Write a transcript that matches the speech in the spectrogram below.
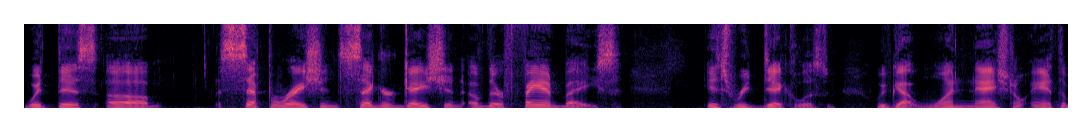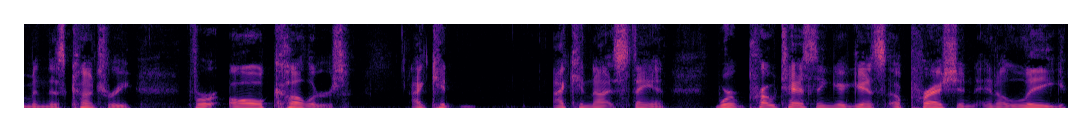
with this uh, separation, segregation of their fan base. It's ridiculous. We've got one national anthem in this country for all colors. I can I cannot stand. We're protesting against oppression in a league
